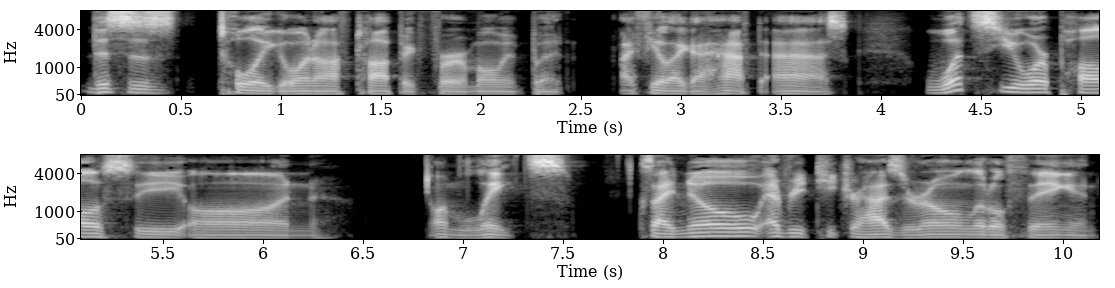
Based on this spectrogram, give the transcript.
This is totally going off topic for a moment, but I feel like I have to ask what's your policy on on lates because I know every teacher has their own little thing, and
